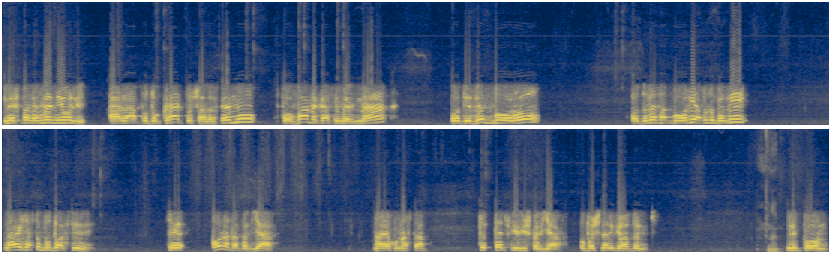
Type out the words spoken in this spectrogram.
Είναι εκπαιδευμένοι όλοι. Αλλά από το κράτος αδερφέ μου φοβάμαι καθημερινά ότι δεν μπορώ ότι δεν θα μπορεί αυτό το παιδί να έχει αυτό που του αξίζει. Και όλα τα παιδιά να έχουν αυτά τέ- τέτοιου είδους παιδιά όπως ήταν και ο Αντώνης. Ναι. Λοιπόν,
